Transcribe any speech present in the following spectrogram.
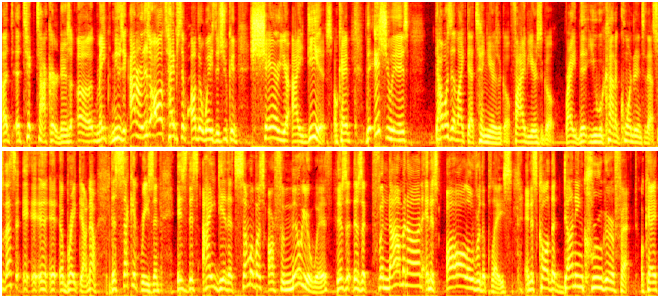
a, a TikToker. There's uh, make music. I don't know. There's all types of other ways that you can share your ideas. Okay. The issue is that wasn't like that 10 years ago, five years ago, right? That you were kind of cornered into that. So that's a, a, a, breakdown. Now, the second reason is this idea that some of us are familiar with. There's a, there's a phenomenon and it's all over the place, and it's called the Dunning Kruger effect. Okay.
